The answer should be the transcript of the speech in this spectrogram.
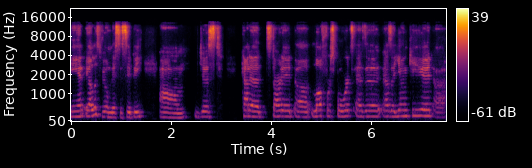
in Ellisville, Mississippi. Um, just kind of started uh, love for sports as a as a young kid, uh,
